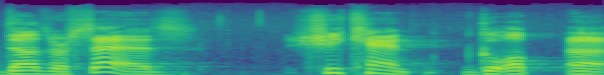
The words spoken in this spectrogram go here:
does or says, she can't go up uh,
